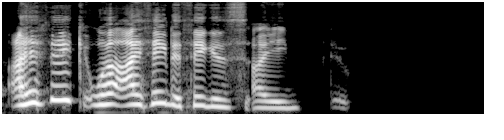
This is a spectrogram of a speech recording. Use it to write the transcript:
I think, well, I think the thing is, I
